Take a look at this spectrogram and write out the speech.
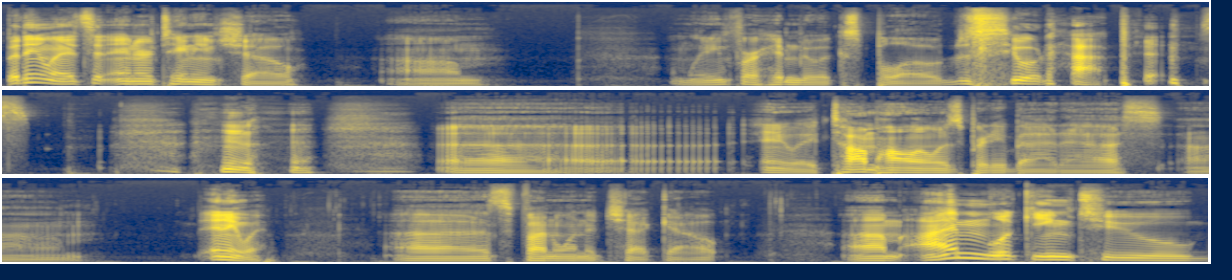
But anyway, it's an entertaining show. Um, I'm waiting for him to explode to see what happens. uh, anyway, Tom Holland was pretty badass. Um, anyway, uh, that's a fun one to check out. Um, I'm looking to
